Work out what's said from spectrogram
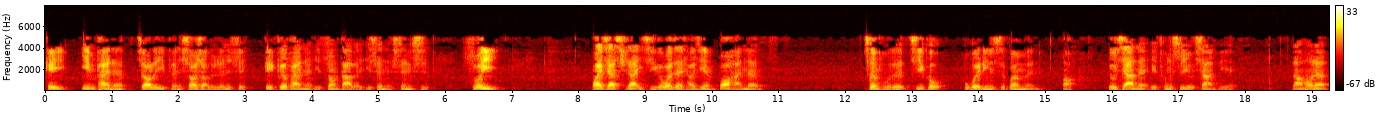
给鹰派呢浇了一盆小小的冷水，给鸽派呢也壮大了一身的声势，所以。外加其他几个外在条件，包含呢，政府的机构不会临时关门啊，油价呢也同时有下跌，然后呢，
